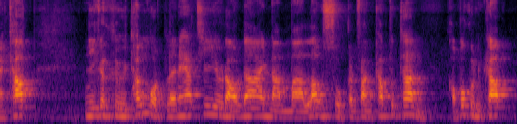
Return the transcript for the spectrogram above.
นะครับ นี่ก็คือทั้งหมดเลยนะครับที่เราได้นำมาเล่าสู่กันฟังครับทุกท่าน ขอบพระคุณครับ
